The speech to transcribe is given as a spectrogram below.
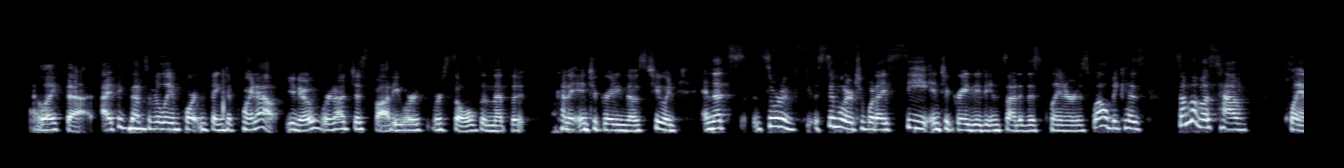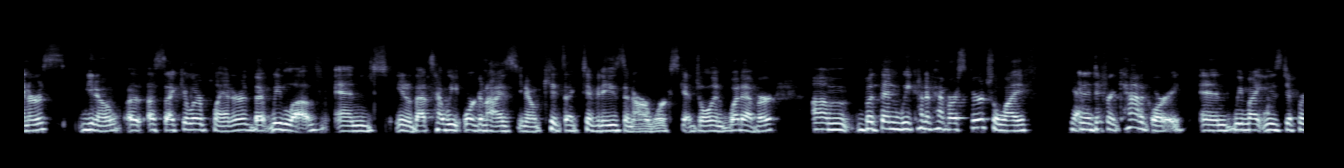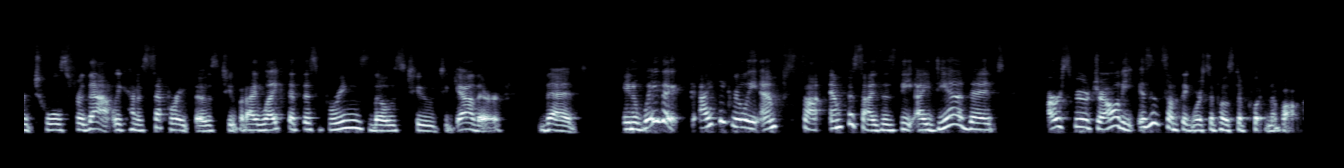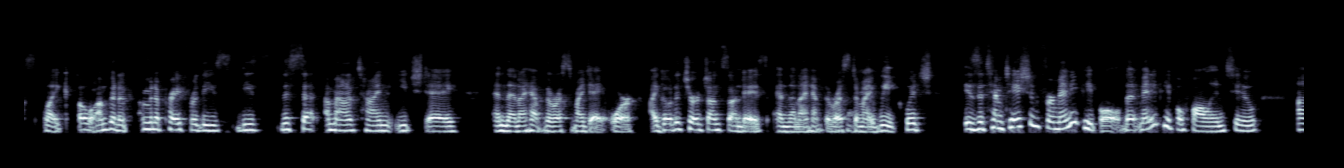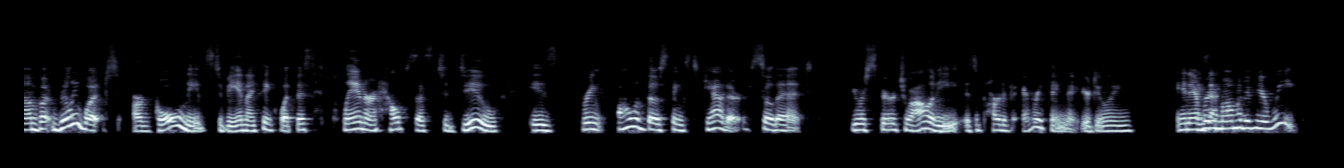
I like that. I think that's a really important thing to point out. You know we're not just body we're, we're souls and that the kind of integrating those two and and that's sort of similar to what i see integrated inside of this planner as well because some of us have planners you know a, a, secular planner that we love and you know that's how we organize you know kids activities and our work schedule and whatever um, but then we kind of have our spiritual life yeah. in a different category and we might use different tools for that. We kind of separate those two. But I like that this brings those two together that in a way that I think really emphasizes the idea that our spirituality isn't something we're supposed to put in a box like oh i'm gonna i'm gonna pray for these these this set amount of time each day and then i have the rest of my day or i go to church on sundays and then i have the rest okay. of my week which is a temptation for many people that many people fall into. Um, but really, what our goal needs to be, and I think what this planner helps us to do, is bring all of those things together so that your spirituality is a part of everything that you're doing in every exactly. moment of your week.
